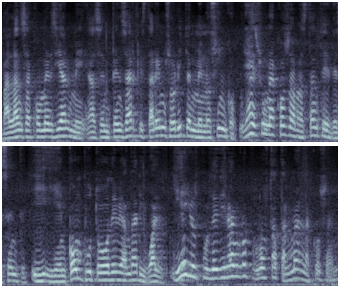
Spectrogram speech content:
balanza comercial me hacen pensar que estaremos ahorita en menos 5. Ya es una cosa bastante decente y, y, en cómputo debe andar igual. Y ellos pues le dirán, no, pues no está tan mal la cosa. ¿no?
